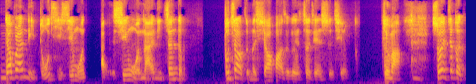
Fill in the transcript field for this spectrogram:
嗯要不然你读起新闻新闻来，你真的不知道怎么消化这个这件事情，对吧？所以这个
